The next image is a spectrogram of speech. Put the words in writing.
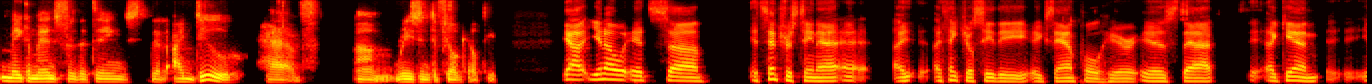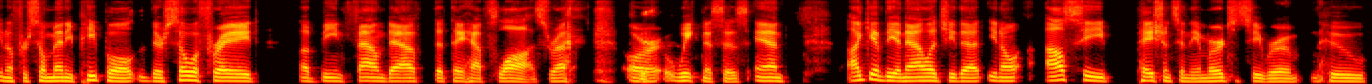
make amends for the things that I do have um, reason to feel guilty. Yeah, you know, it's uh, it's interesting. Uh, I, I think you'll see the example here is that again, you know, for so many people, they're so afraid of being found out that they have flaws, right? or weaknesses. And I give the analogy that, you know, I'll see patients in the emergency room who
